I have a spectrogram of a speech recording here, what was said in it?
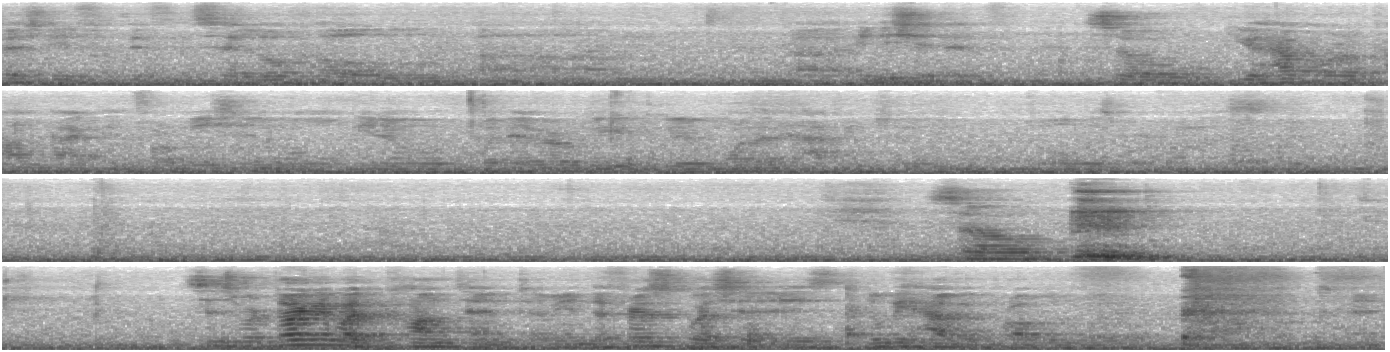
especially if, if it's a local um, uh, initiative. So you have our contact information, or you know, whatever. We we're more than happy to, to always work on this. So. since we're talking about content, I mean, the first question is, do we have a problem with it? And,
